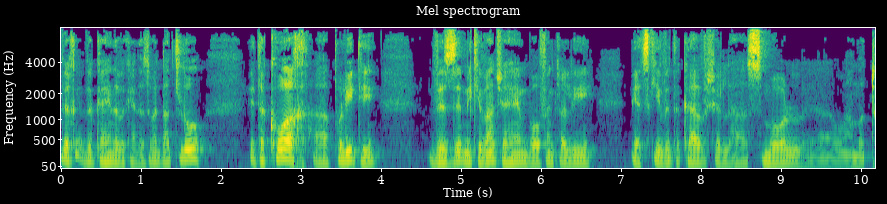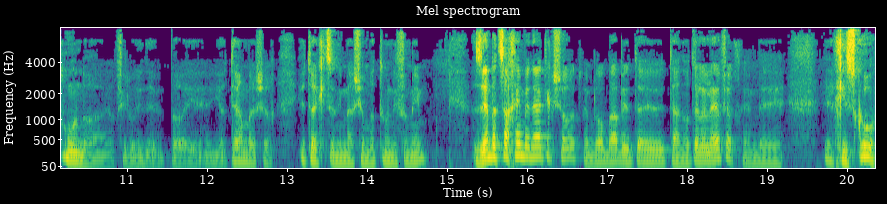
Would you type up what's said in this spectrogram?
וכהנה וכהנה. זאת אומרת, נטלו את הכוח הפוליטי, וזה מכיוון שהם באופן כללי מייצגים את הקו של השמאל, או המתון, או אפילו יותר מאשר, יותר קיצוני מאשר מתון לפעמים. זה מצא חן בעיני התקשורת, הם לא באו בטענות, אלא להפך, הם אה, חיזקו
